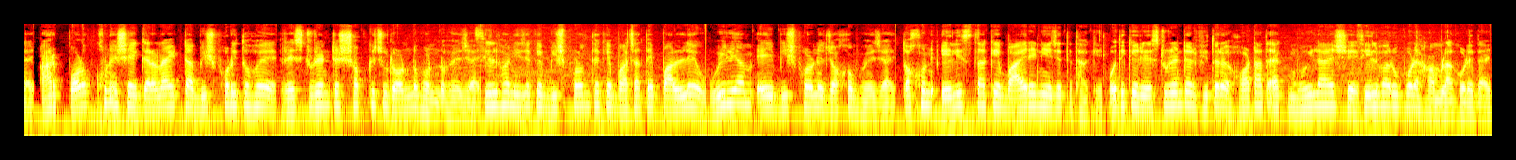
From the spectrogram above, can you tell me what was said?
দেয়। আর পরক্ষণে সেই গ্রানাইটটা বিস্ফোরিত হয়ে রেস্টুরেন্টের সবকিছু রন্ডভন্ড হয়ে যায়। সিলভা নিজেকে বিস্ফোরণ থেকে বাঁচাতে পারলেও উইলিয়াম এই বিস্ফোরণে জখম হয়ে যায়। তখন এলিস তাকে বাইরে নিয়ে যেতে থাকে। ওদিকে রেস্টুরেন্টের ভিতরে হঠাৎ এক মহিলা এসে সিলভার উপরে হামলা করে দেয়।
